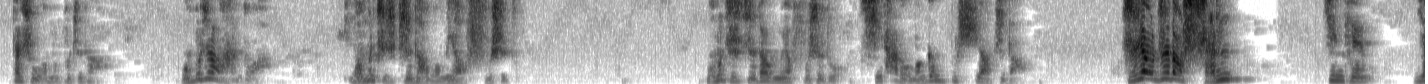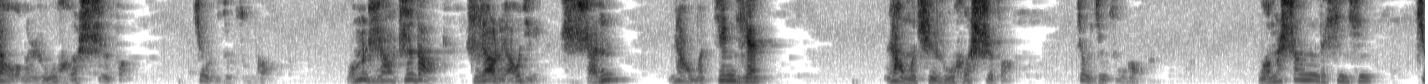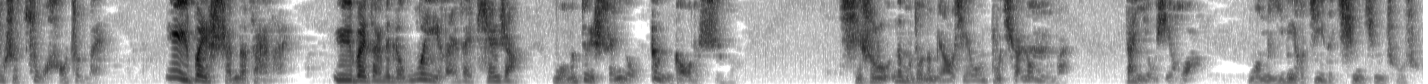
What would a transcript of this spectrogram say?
但是我们不知道，我们不知道很多，我们只是知道我们要服侍主。我们只是知道我们要服侍主，其他的我们根本不需要知道。只要知道神今天要我们如何侍奉，就已经足够。我们只要知道，只要了解神让我们今天让我们去如何侍奉，就已经足够了。我们生命的信心就是做好准备，预备神的再来，预备在那个未来在天上，我们对神有更高的侍奉。启示录那么多的描写，我们不全都明白，但有些话我们一定要记得清清楚楚。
